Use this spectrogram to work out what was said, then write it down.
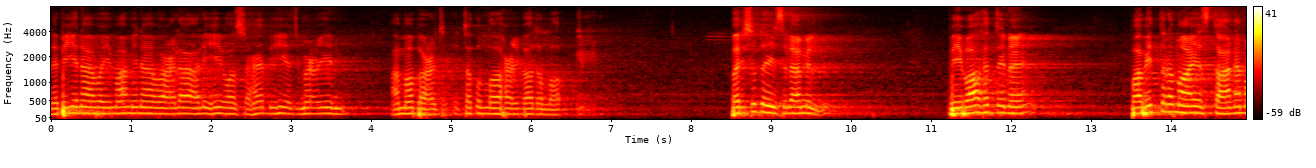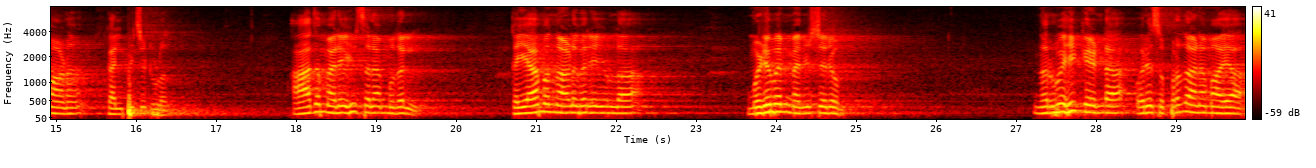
نبينا وإمامنا وعلى آله وصحابه أجمعين أما بعد اتقوا الله عباد الله പരിശുദ്ധ ഇസ്ലാമിൽ വിവാഹത്തിന് പവിത്രമായ സ്ഥാനമാണ് കൽപ്പിച്ചിട്ടുള്ളത് ആദം അലഹിസ്സലാം മുതൽ കയ്യാമ നാൾ വരെയുള്ള മുഴുവൻ മനുഷ്യരും നിർവഹിക്കേണ്ട ഒരു സുപ്രധാനമായ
